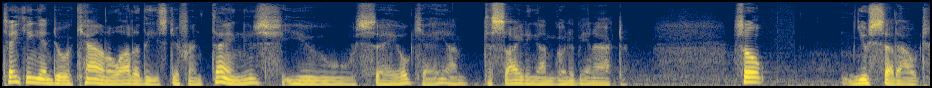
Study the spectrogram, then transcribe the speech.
taking into account a lot of these different things, you say, okay, I'm deciding I'm going to be an actor. So, you set out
